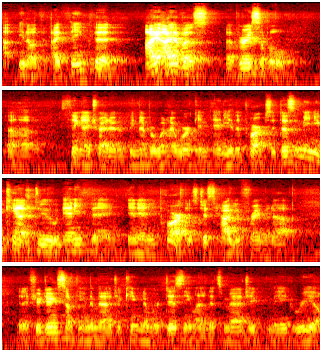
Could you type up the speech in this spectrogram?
Uh, you know, I think that I, I have a, a, very simple uh, thing I try to remember when I work in any of the parks. It doesn't mean you can't do anything in any park. It's just how you frame it up. And if you're doing something in the Magic Kingdom or Disneyland, it's magic made real.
